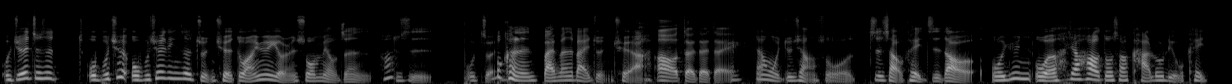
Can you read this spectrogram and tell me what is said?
我觉得就是我不确我不确定这准确度啊，因为有人说没有真的啊就是不准不可能百分之百准确啊。哦，对对对，但我就想说，至少可以知道我运我消耗多少卡路里，我可以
